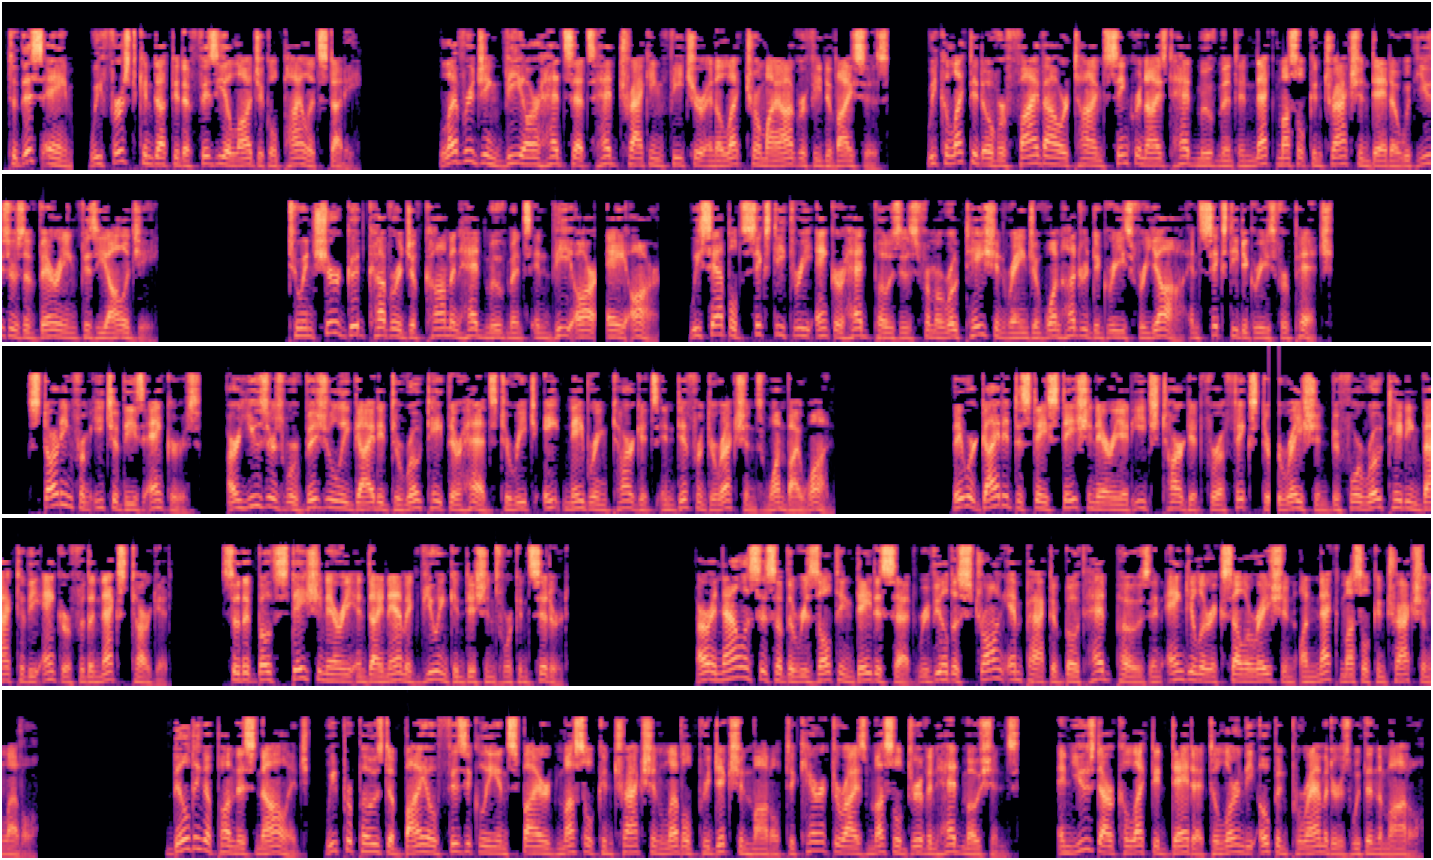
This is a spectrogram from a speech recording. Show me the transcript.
To this aim, we first conducted a physiological pilot study. Leveraging VR headsets head tracking feature and electromyography devices, we collected over 5-hour time synchronized head movement and neck muscle contraction data with users of varying physiology. To ensure good coverage of common head movements in VR, AR, we sampled 63 anchor head poses from a rotation range of 100 degrees for yaw and 60 degrees for pitch. Starting from each of these anchors, our users were visually guided to rotate their heads to reach eight neighboring targets in different directions one by one. They were guided to stay stationary at each target for a fixed duration before rotating back to the anchor for the next target, so that both stationary and dynamic viewing conditions were considered. Our analysis of the resulting dataset revealed a strong impact of both head pose and angular acceleration on neck muscle contraction level. Building upon this knowledge, we proposed a biophysically inspired muscle contraction level prediction model to characterize muscle-driven head motions, and used our collected data to learn the open parameters within the model.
